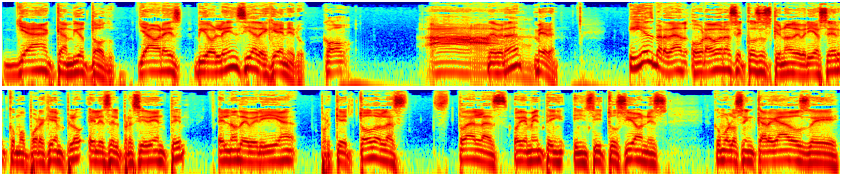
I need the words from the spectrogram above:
ya cambió todo. Y ahora es violencia de género. ¿Cómo? Ah. ¿De verdad? Mira. Y es verdad, Obrador hace cosas que no debería hacer, como por ejemplo, él es el presidente, él no debería, porque todas las, todas las, obviamente, instituciones, como los encargados de,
